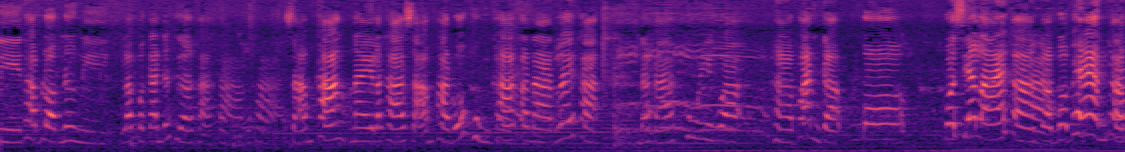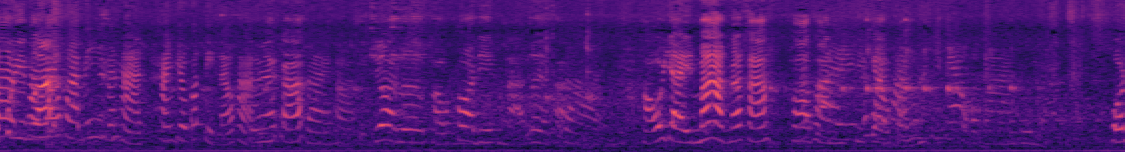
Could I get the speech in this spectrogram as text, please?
นี้ทับรอบหนึงนี้รับประกันจะเทือค่ะสามค่ะ สามครั้งในราคา3,000โอ้คุ้มค่าขนาดเลยค่ะนะคะคู่อิงว่าหาพันกับโบโบเสียหลายค่ะ ค่ะ กับโบแพงค่ะคู่อิงว่าราคาไม่มีปัญหาครั้งเดียวก็ติดแล้วค่ะใช่ไหมคะ ใช่ค่ะสุดยอดเลยเขาข้อดีขนาดเลยค่ะใช่เขาใหญ่มากนะคะพ่อพันธุ์พี่แก้วขวัญพี่แก้วออกมาคือเหมือนผล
